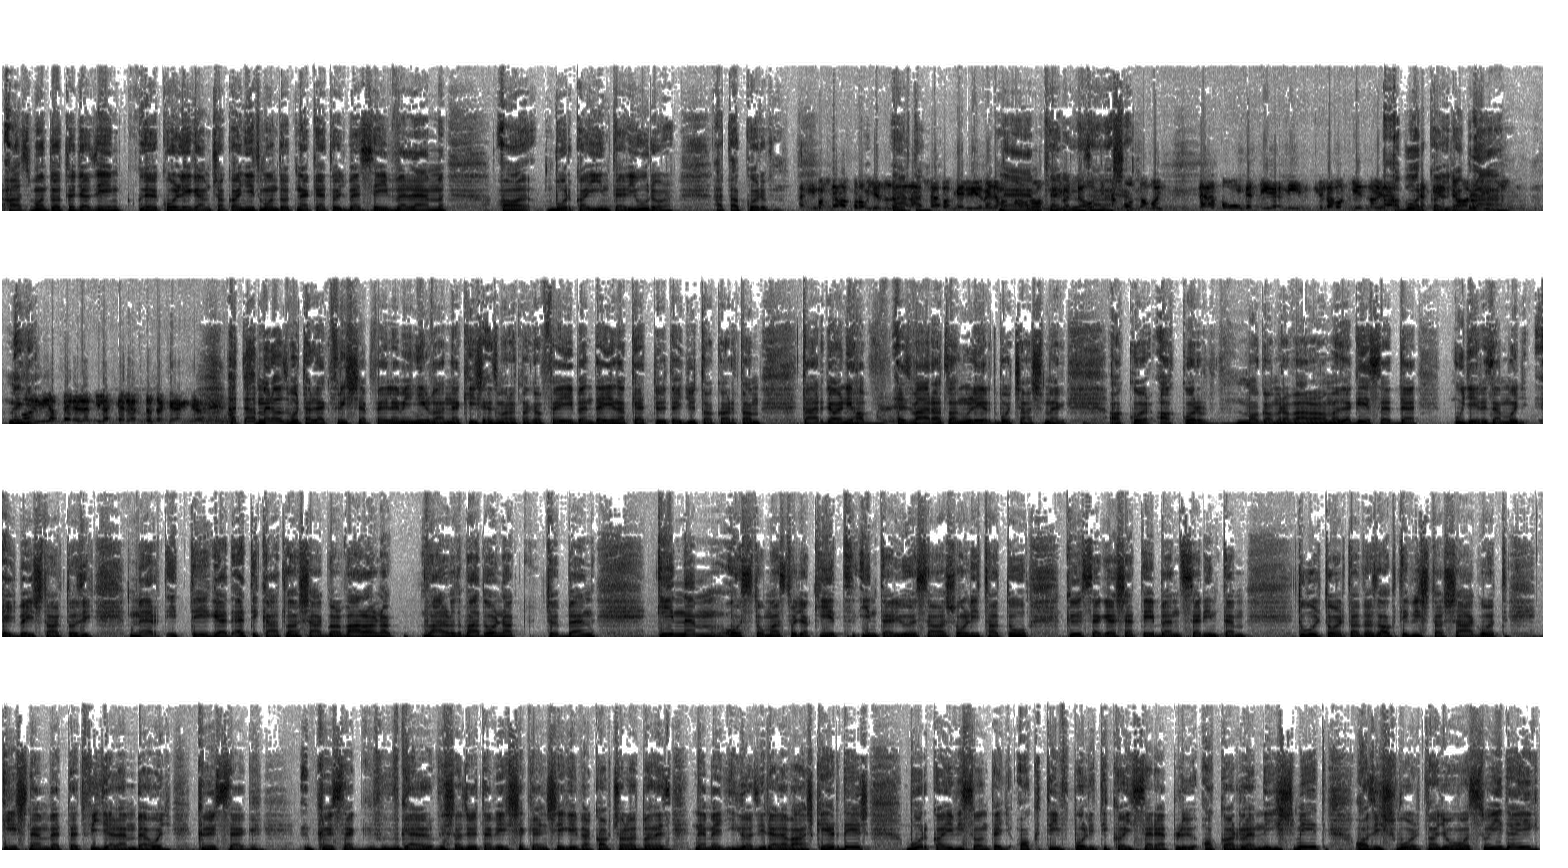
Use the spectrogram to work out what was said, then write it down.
azt mondod, hogy az én kollégám csak annyit mondott neked, hogy beszélj velem a borkai interjúról? Hát akkor... Hát én most nem akarom, hogy ez az Értem. állásába kerüljön, mert nem, nem akarom kerül az állásába. Mondom, hogy rá fogunk-e térni, igazából kérdem, hogy A borkaira, rá? Igen. Eredetileg keresztetek engem. Hát mert az volt a legfrissebb fejlemény, nyilván neki is ez maradt meg a fejében, de én a kettőt együtt akartam tárgyalni, ha ez váratlanul ért, bocsáss meg, akkor, akkor magamra vállalom az egészet, de úgy érzem, hogy egybe is tartozik. Mert itt téged etikátlansággal vállalnak, vádolnak többen. Én nem osztom azt, hogy a két interjú összehasonlítható. Kőszeg esetében szerintem túltoltad az aktivistaságot, és nem vetted figyelembe, hogy Kőszeg kőszeggel és az ő tevékenységével kapcsolatban ez nem egy igazi releváns kérdés. Borkai viszont egy aktív politikai szereplő akar lenni ismét, az is volt nagyon hosszú ideig,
